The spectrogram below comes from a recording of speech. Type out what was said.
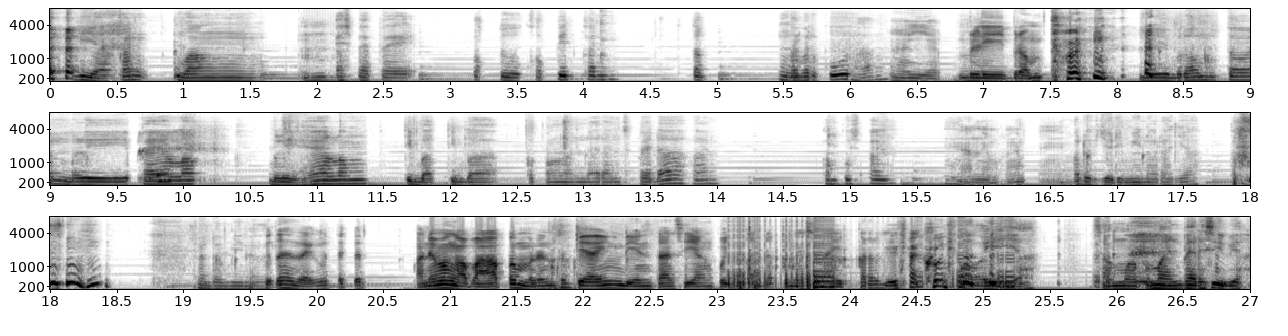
iya kan uang Hmm. SPP waktu covid kan tetap nggak berkurang Oh iya, beli Brompton. beli Brompton beli pelek beli helm tiba-tiba ke Pangandaran sepedahan kampus aing aneh banget aduh jadi minor aja ada minor takut takut takut mana emang nggak apa-apa meren tapi aing di instansi yang punya ada punya sniper jadi takut. Oh iya sama pemain Persib ya?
